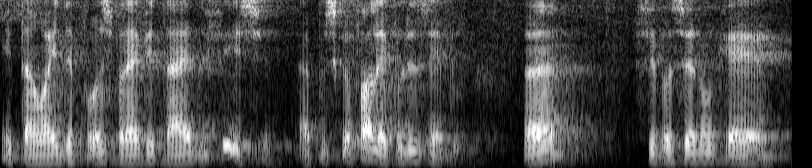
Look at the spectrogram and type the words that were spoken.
Então, aí depois, para evitar, é difícil. É por isso que eu falei, por exemplo, né? se você não quer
